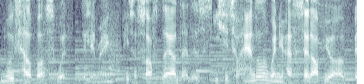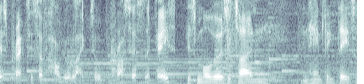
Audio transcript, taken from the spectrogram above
Nuix help us with delivering a piece of software that is easy to handle when you have set up your best practice of how you like to process the case. It's more versatile in, in handling data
